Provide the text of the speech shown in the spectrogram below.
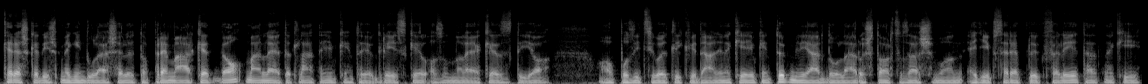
kereskedés megindulás előtt a pre-marketben már lehetett látni egyébként, hogy a Grayscale azonnal elkezdi a, a pozíciót likvidálni. Neki egyébként több milliárd dolláros tartozása van egyéb szereplők felé, tehát neki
